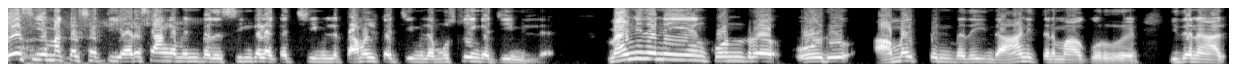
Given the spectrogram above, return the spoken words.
தேசிய மக்கள் சக்தி அரசாங்கம் என்பது சிங்கள கட்சியும் இல்லை தமிழ் கட்சியும் இல்லை முஸ்லிம் கட்சியும் இல்லை. மனிதநேயம் கொன்ற ஒரு அமைப்பு என்பதை இந்த ஆணித்தனமாக கூறுகிறேன். இதனால்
